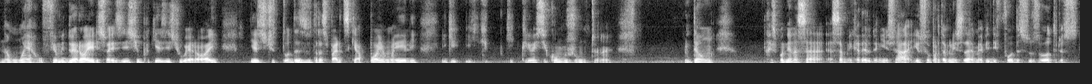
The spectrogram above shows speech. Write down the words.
Não é. O filme do herói, ele só existe porque existe o herói e existe todas as outras partes que apoiam ele e que, e que, que criam esse conjunto, né? Então, respondendo essa, essa brincadeira do início, ah, eu sou o protagonista da minha vida e foda-se os outros.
